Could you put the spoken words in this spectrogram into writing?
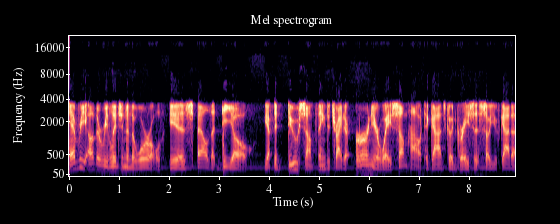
Every other religion in the world is spelled D-O. You have to do something to try to earn your way somehow to God's good graces. So you've got to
